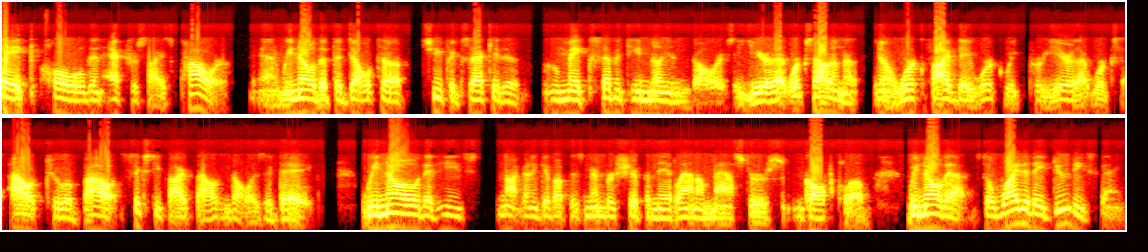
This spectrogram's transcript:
take hold and exercise power. And we know that the Delta chief executive who makes $17 million a year, that works out in a you know work five day work week per year, that works out to about $65,000 a day. We know that he's not going to give up his membership in the Atlanta Masters Golf Club. We know that. So why do they do these things?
